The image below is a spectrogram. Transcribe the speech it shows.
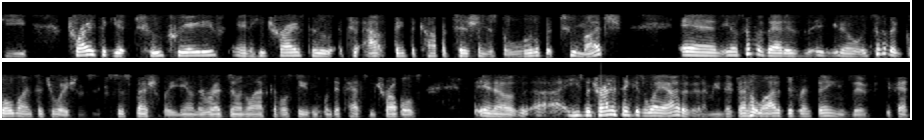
he tries to get too creative and he tries to to outthink the competition just a little bit too much. And you know some of that is you know in some of the goal line situations, especially you know in the red zone the last couple of seasons when they've had some troubles you know, uh, he's been trying to think his way out of it. I mean, they've done a lot of different things. They've, you've had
